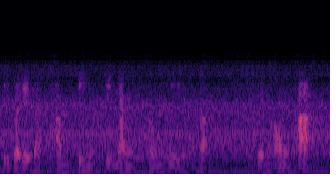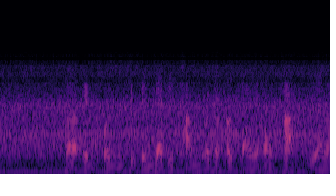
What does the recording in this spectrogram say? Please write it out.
ที่ปฏิบัติธรรมจริงที่นั่งอยู่ตรงนี้นะครับ เป็นห้องพัก ถ้าเป็นคนที่เป็นญาติธรรมก็จะเข้าใจห้องพักคืออะไร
